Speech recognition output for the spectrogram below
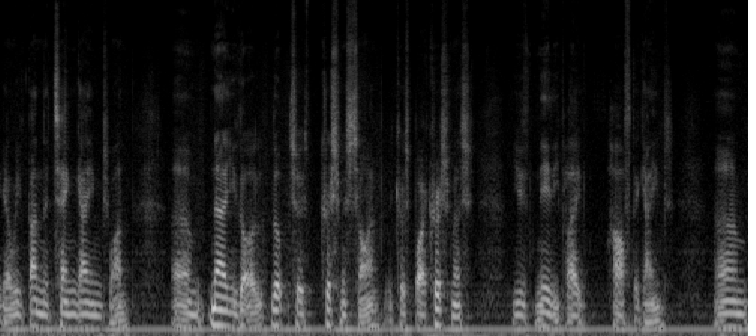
You know, we've done the ten games one. Um, now you've got to look to Christmas time because by Christmas you've nearly played half the games. Um,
